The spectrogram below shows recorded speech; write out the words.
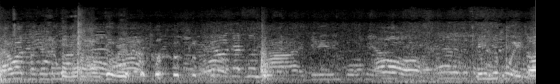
Dawat, magandang Ito nga araw. ako, eh. Ah, engineering po kami, ha? Sa inyo po ito.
